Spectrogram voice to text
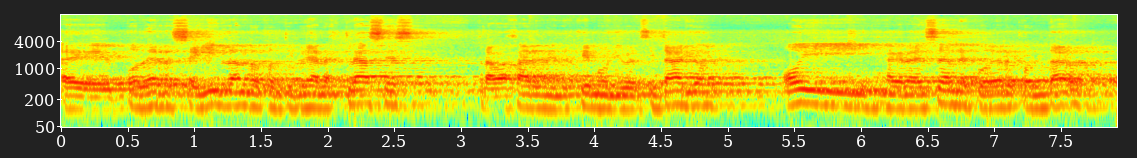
eh, poder seguir dando continuidad a las clases, trabajar en el esquema universitario. Hoy agradecerles poder contar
